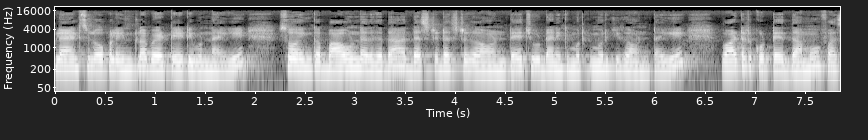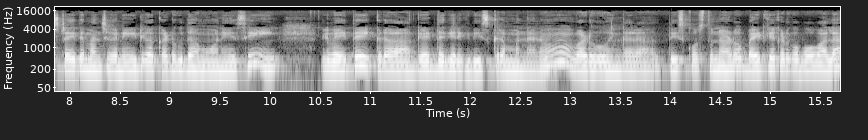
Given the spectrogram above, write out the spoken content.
ప్లాంట్స్ లోపల ఇంట్లో పెట్టేటివి ఉన్నాయి. సో ఇంకా బాగుండదు కదా డస్ట్ డస్ట్గా ఉంటే చూడడానికి మురికి మురికిగా ఉంటాయి. వాటర్ కొట్టేద్దాము ఫస్ట్ అయితే మంచిగా నీట్గా కడుగుదాము అనేసి ఇవైతే ఇక్కడ గేట్ దగ్గరికి తీసుకురమ్మన్నాను. వాడు ఇంకా తీసుకొస్తున్నాడు బయటకి ఎక్కడికి పోవాలా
